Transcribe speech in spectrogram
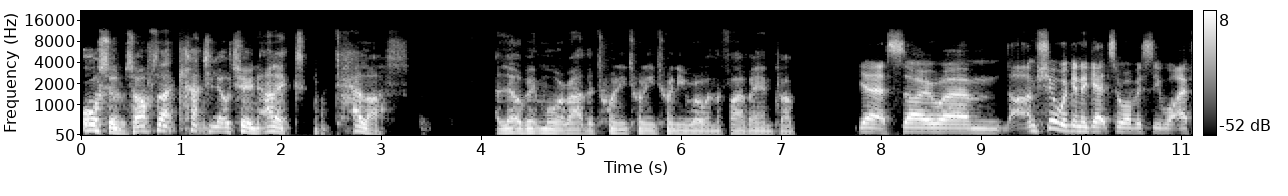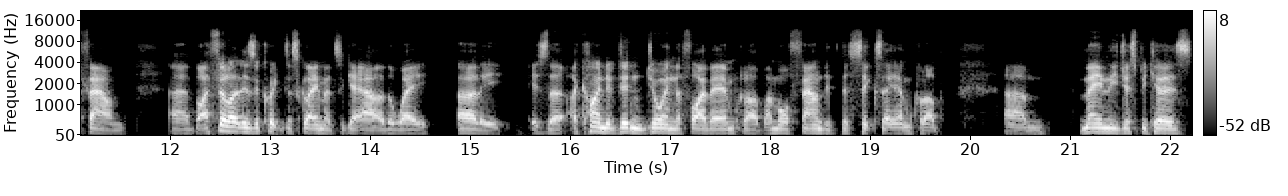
Awesome. So after that catchy little tune, Alex, tell us a little bit more about the 2020 rule and the 5 a.m. club. Yeah, so um, I'm sure we're going to get to obviously what I found, uh, but I feel like there's a quick disclaimer to get out of the way early is that I kind of didn't join the 5 a.m. club. I more founded the 6 a.m. club, um, mainly just because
